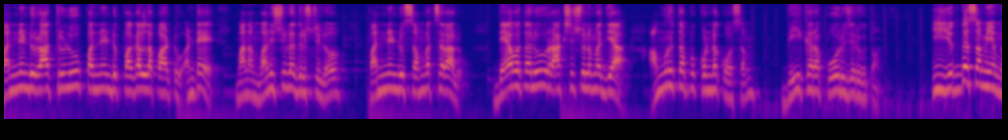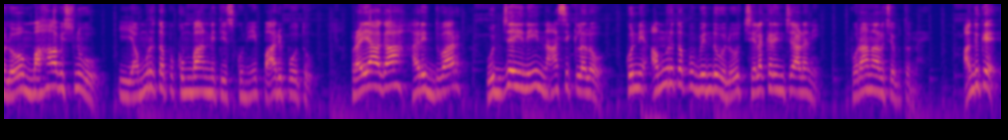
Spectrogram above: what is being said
పన్నెండు రాత్రులు పన్నెండు పగళ్ళ పాటు అంటే మన మనుషుల దృష్టిలో పన్నెండు సంవత్సరాలు దేవతలు రాక్షసుల మధ్య అమృతపు కుండ కోసం భీకర పోరు జరుగుతోంది. ఈ యుద్ధ సమయంలో మహావిష్ణువు ఈ అమృతపు కుంభాన్ని తీసుకుని పారిపోతూ ప్రయాగ హరిద్వార్ ఉజ్జయిని నాసిక్లలో కొన్ని అమృతపు బిందువులు చిలకరించాడని పురాణాలు చెబుతున్నాయి. అందుకే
